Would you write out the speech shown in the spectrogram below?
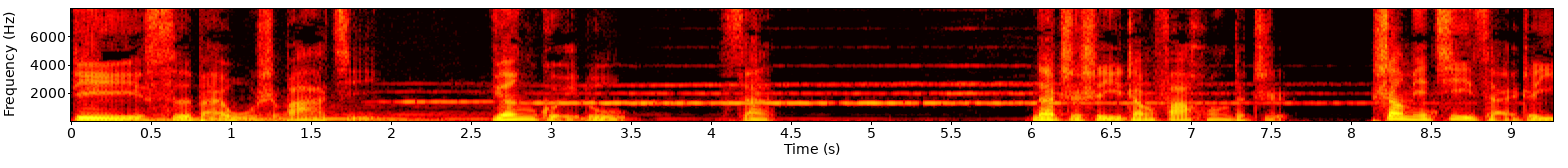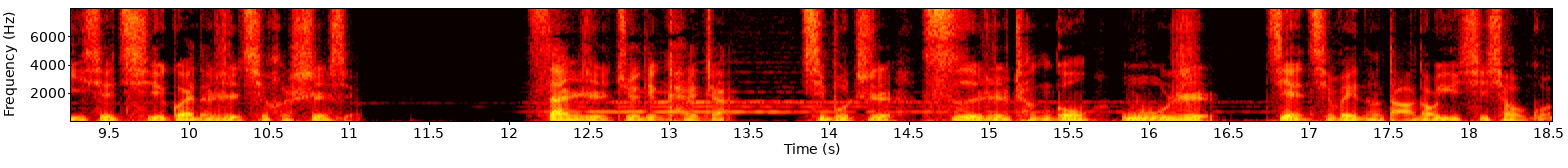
第四百五十八集《冤鬼录三》。那只是一张发黄的纸，上面记载着一些奇怪的日期和事情。三日决定开展，岂不知四日成功，五日。见其未能达到预期效果，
